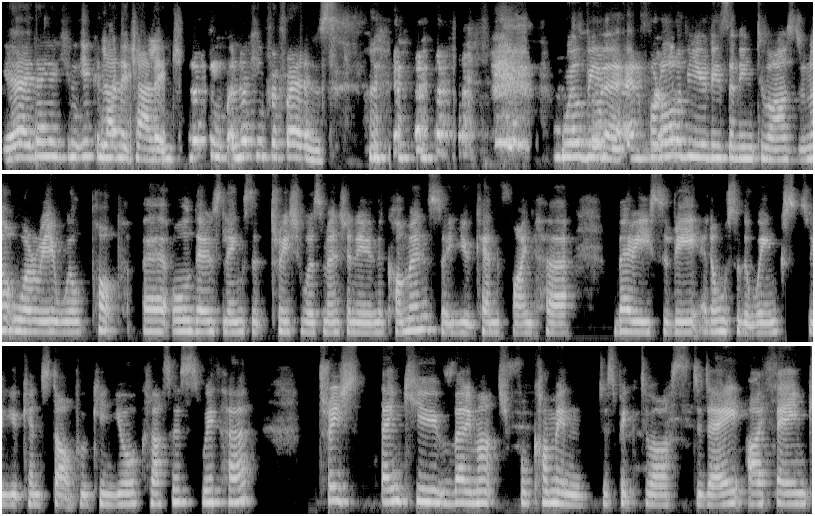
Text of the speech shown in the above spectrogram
Yeah, no, you can you can like a challenge. I'm looking, I'm looking for friends. we'll be there. And for all of you listening to us, do not worry. We'll pop uh, all those links that Trish was mentioning in the comments, so you can find her very easily, and also the links, so you can start booking your classes with her. Trish, thank you very much for coming to speak to us today. I think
